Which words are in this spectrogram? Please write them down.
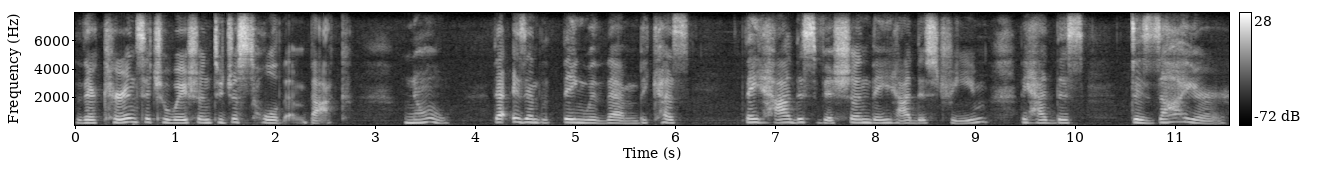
their current situation to just hold them back. No, that isn't the thing with them because they had this vision, they had this dream, they had this desire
